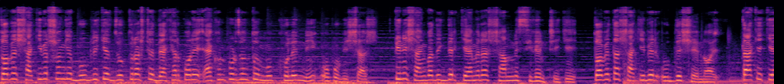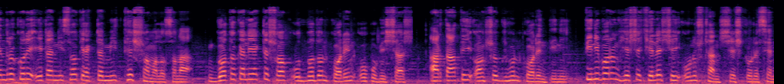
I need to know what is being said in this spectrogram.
তবে সাকিবের সঙ্গে বুবলিকে যুক্তরাষ্ট্রে দেখার পরে এখন পর্যন্ত মুখ খোলেননি অপবিশ্বাস তিনি সাংবাদিকদের ক্যামেরার সামনে ছিলেন ঠিকই, তবে তা সাকিবের উদ্দেশ্যে নয়। তাকে কেন্দ্র করে এটা নিছক একটা মিথ্যের সমালোচনা। গতকালই একটা সব উদ্বোধন করেন অপু বিশ্বাস, আর তাতেই অংশগ্রহণ করেন তিনি। তিনি বরং হেসে খেলে সেই অনুষ্ঠান শেষ করেছেন।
